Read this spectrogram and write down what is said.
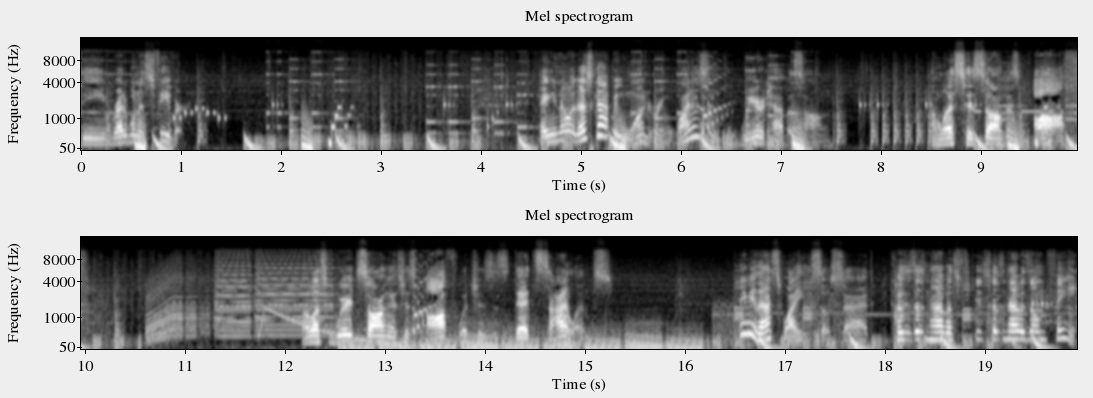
the red one is Fever. And you know what, that's got me wondering, why doesn't Weird have a song? Unless his song is off. Unless Weird's song is just off, which is just dead silence. Maybe that's why he's so sad. Because he doesn't have a, he doesn't have his own theme.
